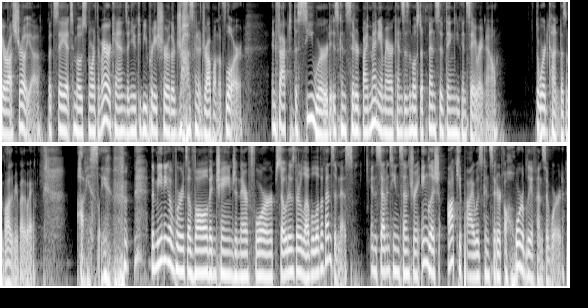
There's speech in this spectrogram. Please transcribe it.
or Australia, but say it to most North Americans and you could be pretty sure their jaw's going to drop on the floor. In fact, the C word is considered by many Americans as the most offensive thing you can say right now. The word cunt doesn't bother me, by the way. Obviously. the meaning of words evolve and change, and therefore, so does their level of offensiveness. In the 17th century English, occupy was considered a horribly offensive word.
